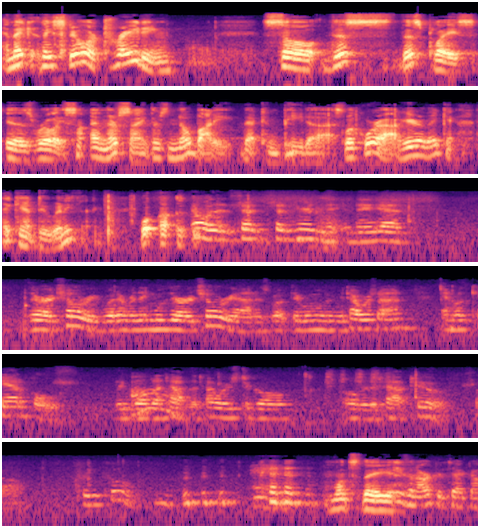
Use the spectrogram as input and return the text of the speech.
and they they still are trading. So this this place is really, some- and they're saying there's nobody that can beat us. Look, we're out here. They can't they can't do anything. Well, uh, No, it said, said here they, they had their artillery, whatever they moved their artillery on is what they were moving the towers on, and with catapults. They built on Ah. top of the towers to go over the top too, so. Pretty cool. Once they He's an architect, there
